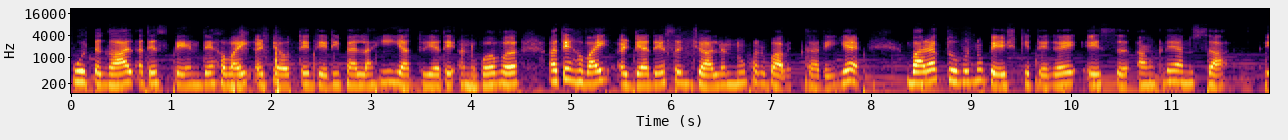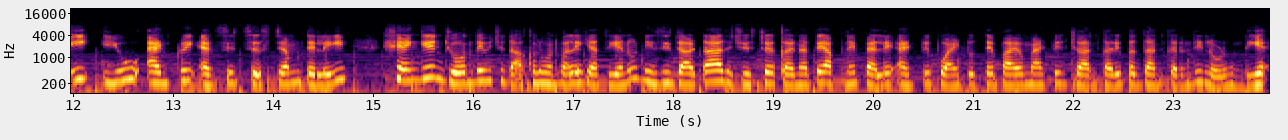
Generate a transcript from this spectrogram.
Portugal ਅਤੇ ਸਪੇਨ ਦੇ ਹਵਾਈ ਅੱਡਿਆਂ ਉੱਤੇ ਦੇਰੀ ਪਹਿਲਾਂ ਹੀ ਯਾਤਰੀਆਂ ਦੇ ਅਨੁਭਵ ਅਤੇ ਹਵਾਈ ਅੱਡਿਆਂ ਦੇ ਸੰਚਾਲਨ ਨੂੰ ਪ੍ਰਭਾਵਿਤ ਕਰ ਰਹੀ ਹੈ। 12 ਅਕਤੂਬਰ ਨੂੰ ਪੇਸ਼ ਕੀਤੇ ਗਏ ਇਸ ਅੰਕੜੇ ਅਨੁਸਾਰ EU ਐਂਟਰੀ ਐਗਜ਼ਿਟ ਸਿਸਟਮ ਦੇ ਲਈ ਸ਼ੈਂਗਨ ਜ਼ੋਨ ਦੇ ਵਿੱਚ ਦਾਖਲ ਹੋਣ ਵਾਲੇ ਯਾਤਰੀਆਂ ਨੂੰ ਨਿੱਜੀ ਡਾਟਾ ਰਜਿਸਟਰ ਕਰਨ ਅਤੇ ਆਪਣੇ ਪਹਿਲੇ ਐਂਟਰੀ ਪੁਆਇੰਟ ਉੱਤੇ ਬਾਇਓਮੈਟ੍ਰਿਕ ਜਾਣਕਾਰੀ ਪ੍ਰਦਾਨ ਕਰਨ ਦੀ ਲੋੜ ਹੁੰਦੀ ਹੈ।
